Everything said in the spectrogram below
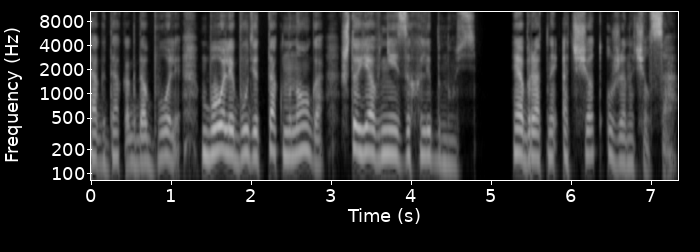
Тогда, когда боли, боли будет так много, что я в ней захлебнусь. И обратный отсчет уже начался.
